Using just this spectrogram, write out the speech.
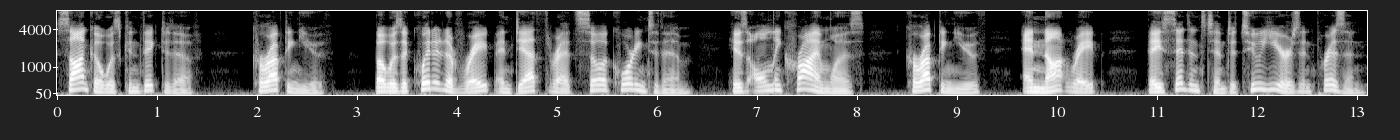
Sonko was convicted of corrupting youth, but was acquitted of rape and death threats, so according to them, his only crime was corrupting youth and not rape. They sentenced him to two years in prison.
